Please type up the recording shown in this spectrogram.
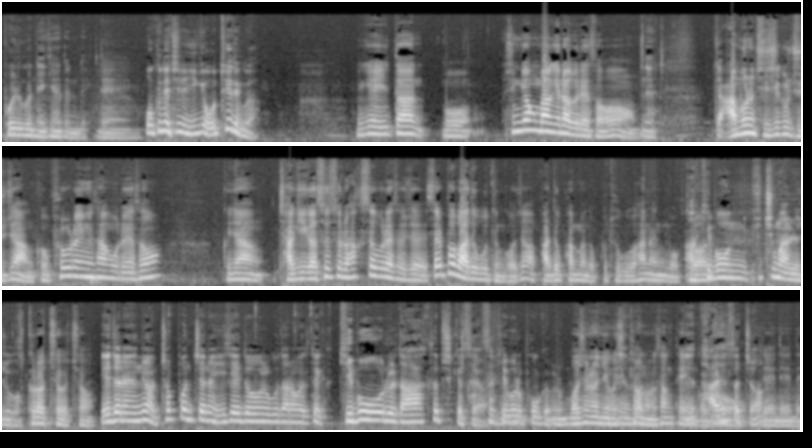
보이는 건 얘기해야 되는데 네. 어 근데 진짜 이게 어떻게 된 거야? 이게 일단 뭐 신경망이라 그래서 네. 아무런 지식을 주지 않고 프로그래밍 상으로 해서 그냥 자기가 스스로 학습을 해서 이제 셀프 바둑을 든 거죠. 바둑판만 놓고 두고 하는 뭐 그런 아 기본 규칙만 알려주고 그렇죠, 그렇죠. 예전에는요 첫 번째는 이세돌 구단하고 했을 때 기보를 다 학습시켰어요. 학습. 기보를 보급. 머신러닝을 네, 시켜놓은 뭐, 상태인 네, 거고. 다 했었죠. 네네네.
